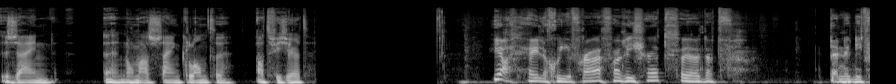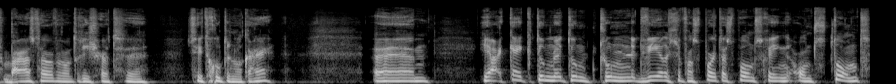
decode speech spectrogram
zijn, nogmaals, zijn klanten adviseert. Ja, hele goede vraag van Richard. Dat ben ik niet verbaasd over, want Richard zit goed in elkaar. Ehm, ja, kijk, toen, toen, toen het wereldje van sport en sponsoring ontstond...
